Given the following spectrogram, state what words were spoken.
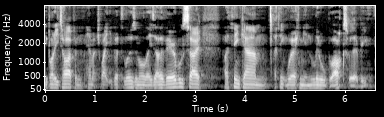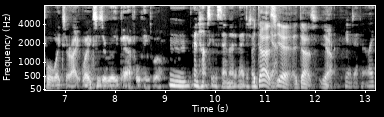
your body type and how much weight you've got to lose and all these other variables. So I think um, I think working in little blocks, whether it be four weeks or eight weeks, is a really powerful thing as well. and helps you to stay motivated. It does, yeah, it does, yeah. Yeah, definitely.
